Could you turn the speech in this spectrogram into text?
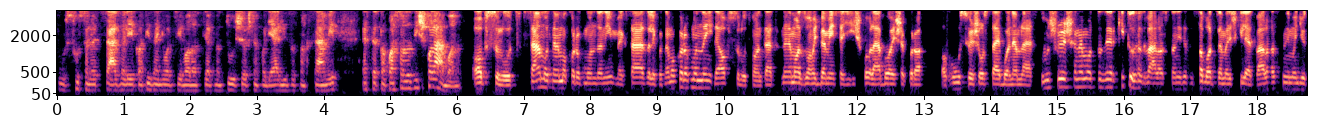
20-25% a 18 év alattiaknak túlsősnek vagy elhízottnak számít, ezt te tapasztalod az iskolában? Abszolút. Számot nem akarok mondani, meg százalékot nem akarok mondani, de abszolút van. Tehát nem az van, hogy bemész egy iskolába, és akkor a, a 20 fős osztályból nem lesz túlsúlyos, hanem ott azért ki tudod választani, tehát a szabad szemmel is ki lehet választani, mondjuk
